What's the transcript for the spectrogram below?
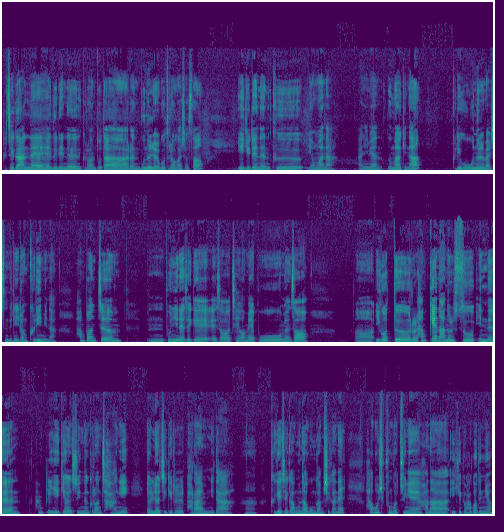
그 제가 안내해드리는 그런 또 다른 문을 열고 들어가셔서 얘기되는 그 영화나 아니면 음악이나 그리고 오늘 말씀드린 이런 그림이나 한 번쯤 음, 본인의 세계에서 체험해 보면서 어, 이것들을 함께 나눌 수 있는 함께 얘기할 수 있는 그런 장이 열려지기를 바랍니다. 아, 그게 제가 문화 공감 시간에 하고 싶은 것 중에 하나이기도 하거든요.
